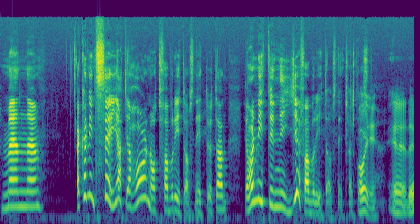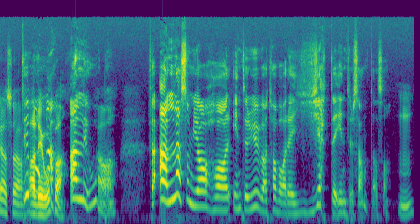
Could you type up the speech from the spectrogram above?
men eh, jag kan inte säga att jag har något favoritavsnitt, utan jag har 99 favoritavsnitt faktiskt. Oj, eh, det är alltså Det är allihopa? Många. Allihopa. Ja. För alla som jag har intervjuat har varit jätteintressant alltså. Mm.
